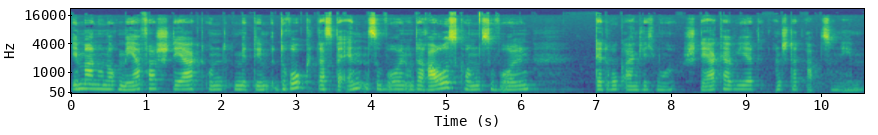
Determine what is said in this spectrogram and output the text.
immer nur noch mehr verstärkt und mit dem Druck, das beenden zu wollen und da rauskommen zu wollen, der Druck eigentlich nur stärker wird, anstatt abzunehmen.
